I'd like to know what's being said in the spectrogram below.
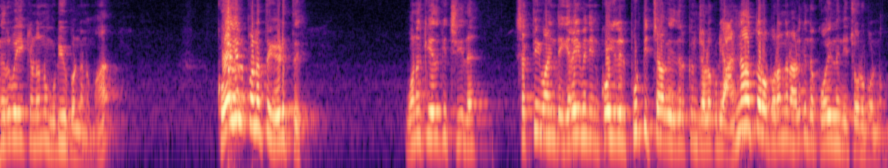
நிர்வகிக்கணும்னு முடிவு பண்ணணுமா? கோயில் பணத்தை எடுத்து உனக்கு எதுக்கு சீலை? சக்தி வாய்ந்த இறைவனின் கோயிலில் பூட்டிச்சாவு இதற்குன்னு சொல்லக்கூடிய அண்ணாத்துறை பிறந்த நாளுக்கு இந்த கோயிலில் நீ சோறு போடணும்.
